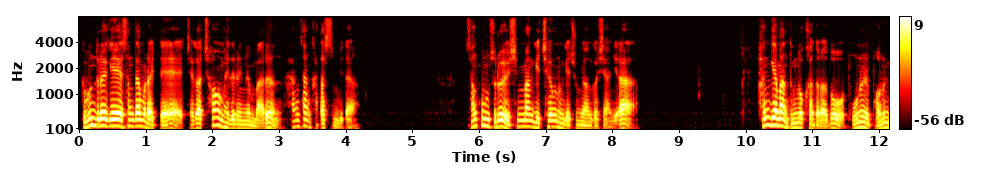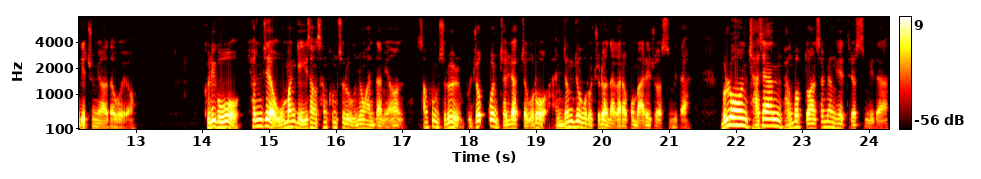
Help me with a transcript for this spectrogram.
그분들에게 상담을 할 때 제가 처음 해드리는 말은 항상 같았습니다. 상품 수를 10만 개 채우는 게 중요한 것이 아니라 한 개만 등록하더라도 돈을 버는 게 중요하다고요. 그리고 현재 5만 개 이상 상품 수를 운용한다면 상품 수를 무조건 전략적으로 안정적으로 줄여 나가라고 말해 주었습니다. 물론 자세한 방법 또한 설명해 드렸습니다.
